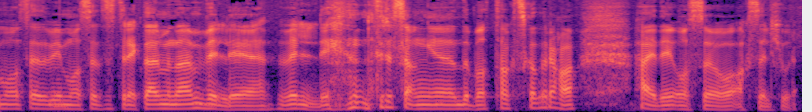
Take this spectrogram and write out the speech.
Må se, vi må sette strek der, men det er en veldig, veldig interessant debatt. Takk skal dere ha, Heidi Aase og Aksel Tjore.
